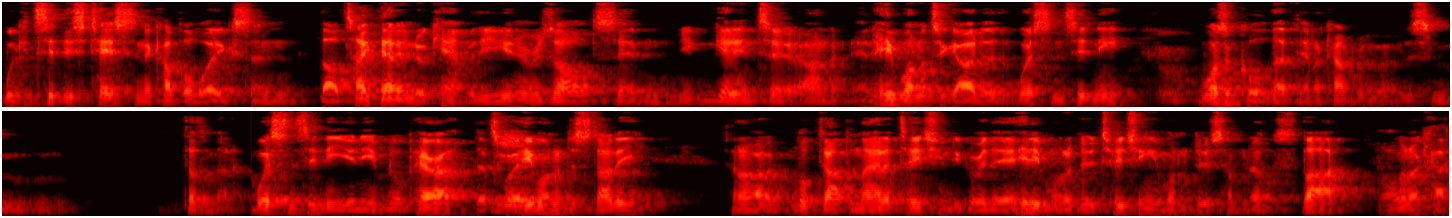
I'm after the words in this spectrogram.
we can sit this test in a couple of weeks and they'll take that into account with the uni results and you can get into, and he wanted to go to Western Sydney. It wasn't called that then. I can't remember. It was, doesn't matter. Western Sydney Uni at Milperra. That's where Yeah. he wanted to study. And I looked up and they had a teaching degree there. He didn't want to do teaching. He wanted to do something else. But I went, okay.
